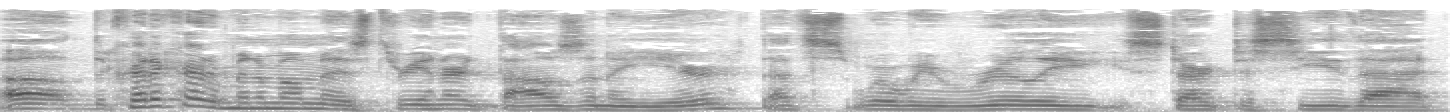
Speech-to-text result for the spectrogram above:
Uh, the credit card minimum is 300000 a year. That's where we really start to see that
